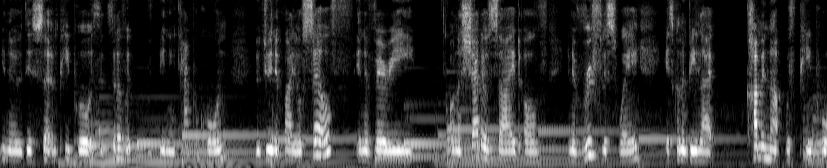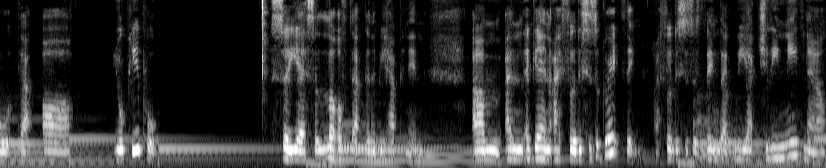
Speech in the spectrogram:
you know, there's certain people. Instead of it being in Capricorn, you're doing it by yourself in a very on a shadow side of in a ruthless way. It's going to be like coming up with people that are your people. So yes a lot of that going to be happening. Um, and again i feel this is a great thing. I feel this is a thing that we actually need now.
